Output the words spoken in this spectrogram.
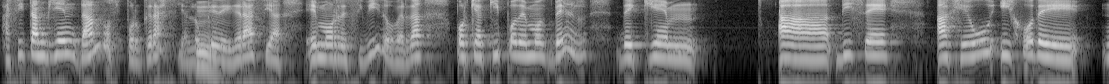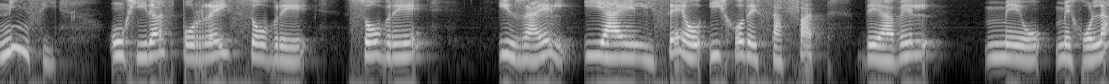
así también damos por gracia lo que mm. de gracia hemos recibido, ¿verdad? Porque aquí podemos ver de que mm, ah, dice a Jehú, hijo de Ninsi, ungirás por rey sobre, sobre Israel, y a Eliseo, hijo de Safat, de Abel Mejolá,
